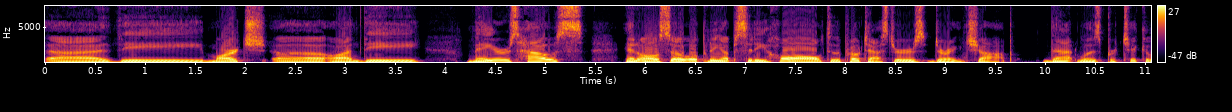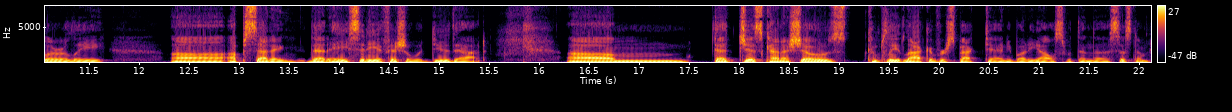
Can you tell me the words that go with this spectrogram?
uh, the march uh, on the mayor's house and also opening up City Hall to the protesters during CHOP. That was particularly uh, upsetting that a city official would do that. Um, that just kind of shows complete lack of respect to anybody else within the system.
